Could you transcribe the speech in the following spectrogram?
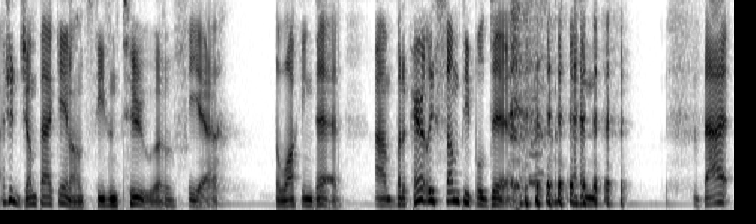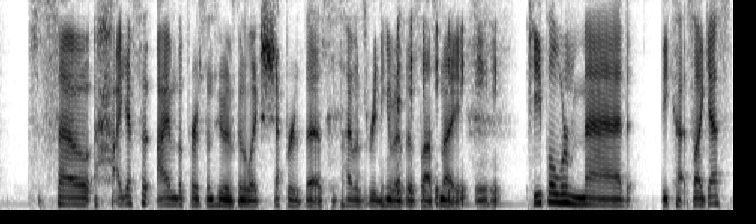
I should jump back in on season two of yeah The Walking Dead. Um, but apparently some people did, and that. So I guess I'm the person who is going to like shepherd this since I was reading about this last night. People were mad because so I guess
